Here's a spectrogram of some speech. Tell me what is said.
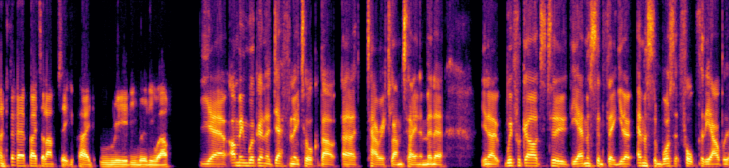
And fair play to Lamptey, he played really, really well. Yeah, I mean, we're going to definitely talk about uh, Tariq Lamptey in a minute. You know, with regards to the Emerson thing, you know, Emerson was at fault for the Alba,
